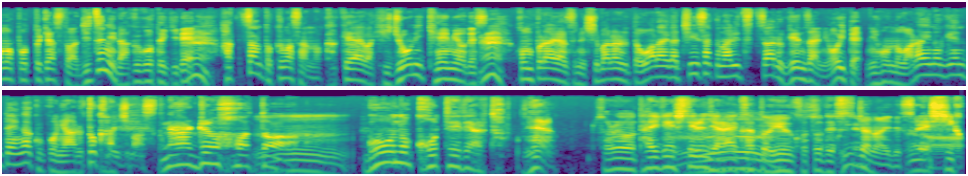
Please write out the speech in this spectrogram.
このポッドキャストは実に落語的で、うんハッツさんと熊さんの掛け合いは非常に軽妙です、うんコンプライアンスに縛られてお笑いが小さくなりつつある現在において、日本の笑いの原点がここにあると感じます。なるほうど。ん。業の皇帝であると。ねそれを体現してるんじゃないかということですよ。いいじゃないですか。嬉しい言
